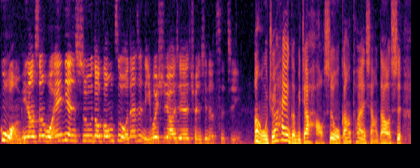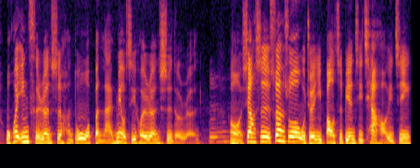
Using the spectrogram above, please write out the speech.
过往平常生活，哎，念书都工作，但是你会需要一些全新的刺激。嗯，我觉得还有一个比较好是，我刚刚突然想到是，我会因此认识很多我本来没有机会认识的人。嗯，像是虽然说，我觉得以报纸编辑恰好已经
